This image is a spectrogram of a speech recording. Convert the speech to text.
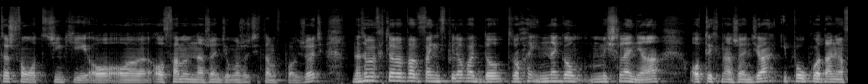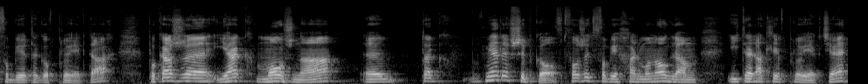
też są odcinki o, o, o samym narzędziu, możecie tam spojrzeć. Natomiast chcę Was zainspirować do trochę innego myślenia o tych narzędziach i poukładania sobie tego w projektach. Pokażę, jak można y, tak w miarę szybko stworzyć sobie harmonogram i iterację w projekcie,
